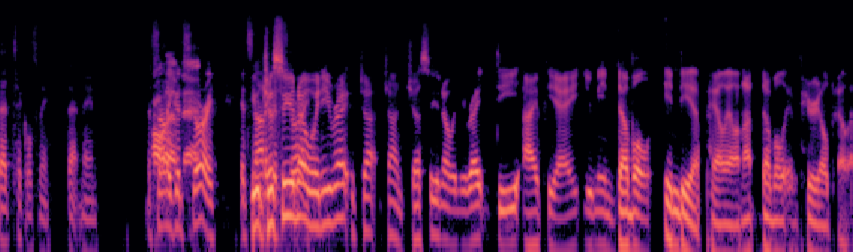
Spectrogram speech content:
that tickles me, that name. It's All not a good bad. story. It's You, not a just so good you know, when you write John, just so you know, when you write DIPA, you mean double India Pale Ale, not double Imperial Pale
